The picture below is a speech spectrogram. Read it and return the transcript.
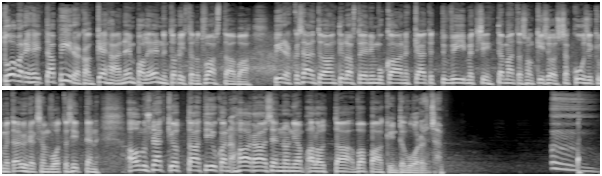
Tuomari heittää piirakan kehään, enpä ole ennen todistanut vastaavaa. Piirakkasääntöä on tilastojeni mukaan käytetty viimeksi tämän tason kisoissa 69 vuotta sitten. Aunus Näkki ottaa tiukan haara-asennon ja aloittaa vapaakyntövuoronsa. Mm.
